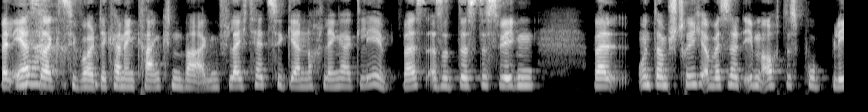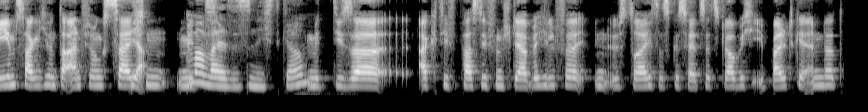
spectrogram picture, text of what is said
weil er Ja. sagt, sie wollte keinen Krankenwagen. Vielleicht hätte sie gern noch länger gelebt, weißt? Also das deswegen, weil unterm Strich, aber es ist halt eben auch das Problem, sage ich unter Anführungszeichen, mit, Man weiß es nicht, gell? mit dieser aktiv-passiven Sterbehilfe in Österreich ist das Gesetz jetzt, glaube ich, eh bald geändert.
